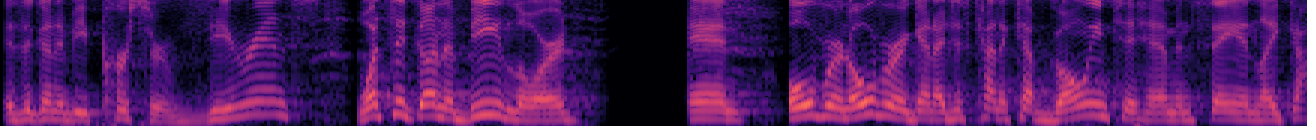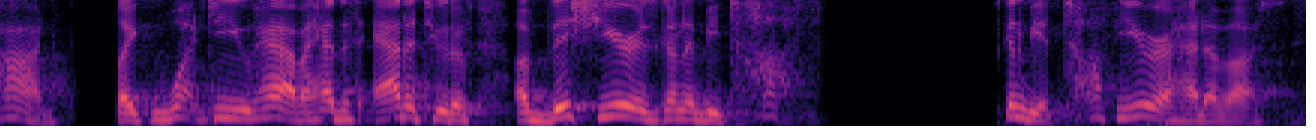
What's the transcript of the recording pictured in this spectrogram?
is it going to be perseverance? What's it going to be lord? And over and over again i just kind of kept going to him and saying like god like what do you have i had this attitude of of this year is going to be tough it's going to be a tough year ahead of us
